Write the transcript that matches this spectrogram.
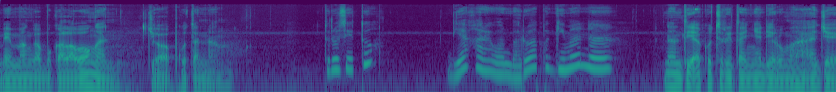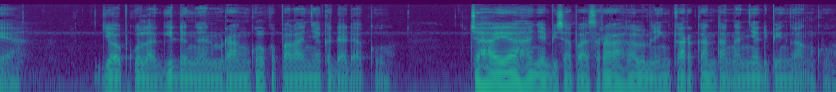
Memang gak buka lowongan, jawabku tenang. Terus itu, dia karyawan baru apa gimana? Nanti aku ceritanya di rumah aja ya. Jawabku lagi dengan merangkul kepalanya ke dadaku. Cahaya hanya bisa pasrah lalu melingkarkan tangannya di pinggangku.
